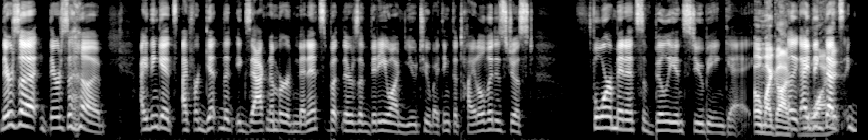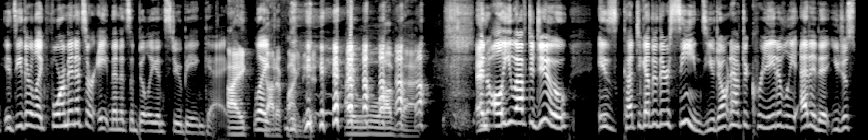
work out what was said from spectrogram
There's a there's a I think it's I forget the exact number of minutes, but there's a video on YouTube. I think the title of it is just four minutes of Billy and Stu being gay. Oh my god! like I think that's it's either like four minutes or eight minutes of Billy and Stu being gay. I like, gotta find it. I love that. and all you have to do is cut together their scenes. You don't have to creatively edit it. You just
